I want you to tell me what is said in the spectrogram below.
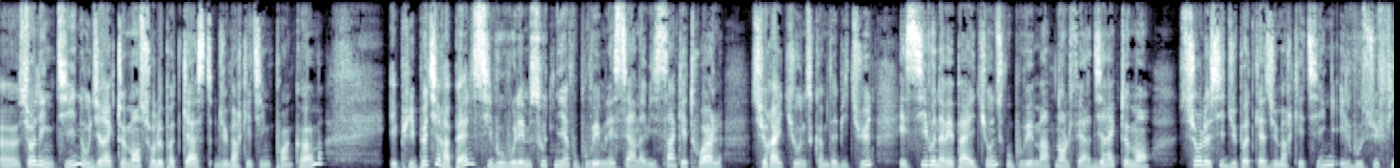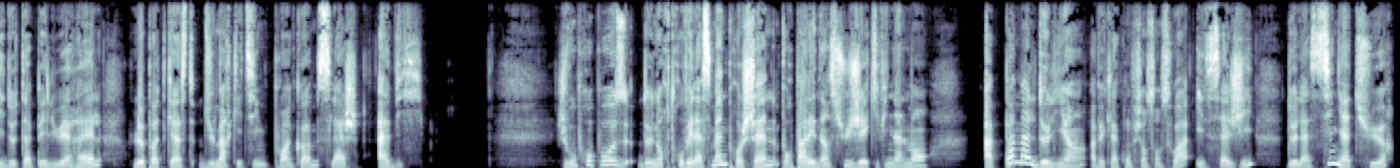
euh, sur LinkedIn ou directement sur le podcast du marketing.com. Et puis petit rappel, si vous voulez me soutenir, vous pouvez me laisser un avis 5 étoiles sur iTunes comme d'habitude. Et si vous n'avez pas iTunes, vous pouvez maintenant le faire directement sur le site du podcast du marketing. Il vous suffit de taper l'URL lepodcastdumarketing.com slash avis. Je vous propose de nous retrouver la semaine prochaine pour parler d'un sujet qui finalement a pas mal de liens avec la confiance en soi. Il s'agit de la signature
